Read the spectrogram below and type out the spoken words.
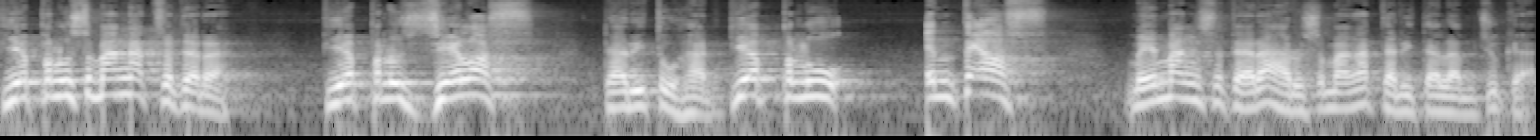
Dia perlu semangat saudara. Dia perlu zelos dari Tuhan. Dia perlu enteos. Memang saudara harus semangat dari dalam juga.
